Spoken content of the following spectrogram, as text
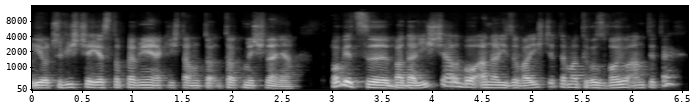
I oczywiście jest to pewnie jakiś tam tok myślenia. Powiedz, e, badaliście albo analizowaliście temat rozwoju antytech?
